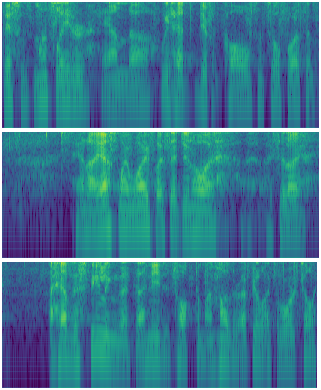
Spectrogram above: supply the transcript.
This was months later, and uh, we had different calls and so forth. And and I asked my wife. I said, you know, I, I said I I have this feeling that I need to talk to my mother. I feel like the Lord's telling,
